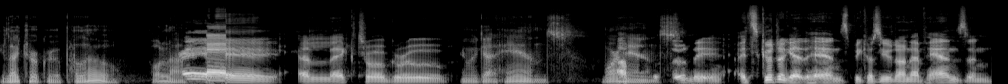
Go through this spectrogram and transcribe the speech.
Electro Group. Hello. Hola. Hey, Electro Group. And we got hands. More Oh, hands. Absolutely. It's good to get hands because you don't have hands, and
